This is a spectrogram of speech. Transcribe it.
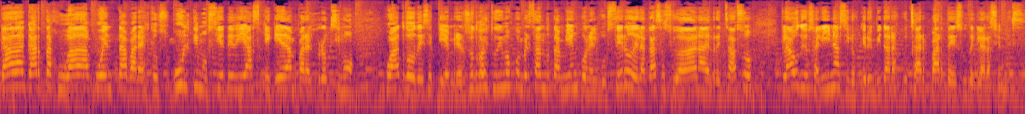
cada carta jugada cuenta para estos últimos siete días que quedan para el próximo 4 de septiembre. Nosotros estuvimos conversando también con el vocero de la Casa Ciudadana del Rechazo, Claudio Salinas, y los quiero invitar a escuchar parte de sus declaraciones.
